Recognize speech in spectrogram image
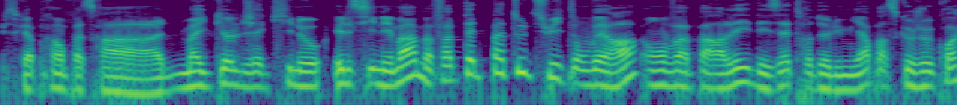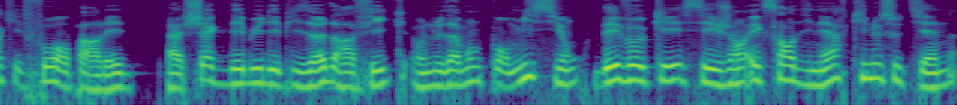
puisqu'après on passera à Michael Giacchino et le cinéma, mais enfin peut-être pas tout de suite, on verra. On va parler des êtres de lumière parce que je crois qu'il faut en parler. À chaque début d'épisode, Rafik, nous avons pour mission d'évoquer ces gens extraordinaires qui nous soutiennent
